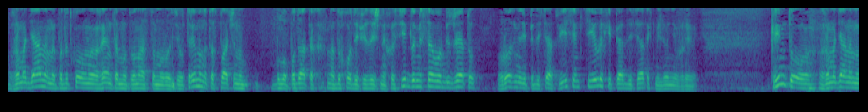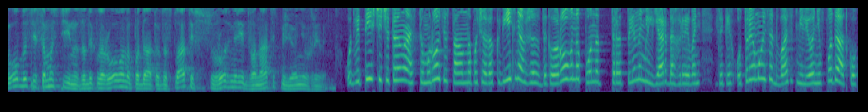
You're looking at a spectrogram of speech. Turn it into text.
громадянами, податковими агентами у 2012 році отримано та сплачено було податок на доходи фізичних осіб до місцевого бюджету в розмірі 58,5 мільйонів гривень. Крім того, громадянами області самостійно задекларовано податок до сплати в розмірі 12 мільйонів гривень. У 2014 році станом на початок квітня вже задекларовано понад третину мільярда гривень, з яких утримується 20 мільйонів податку.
